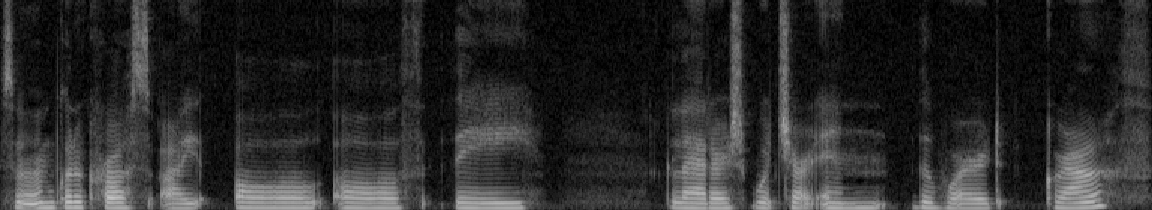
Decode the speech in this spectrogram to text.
So I'm going to cross out all of the letters which are in the word graph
